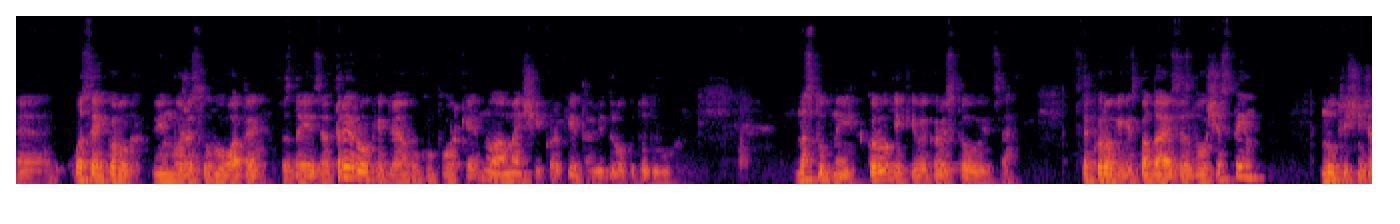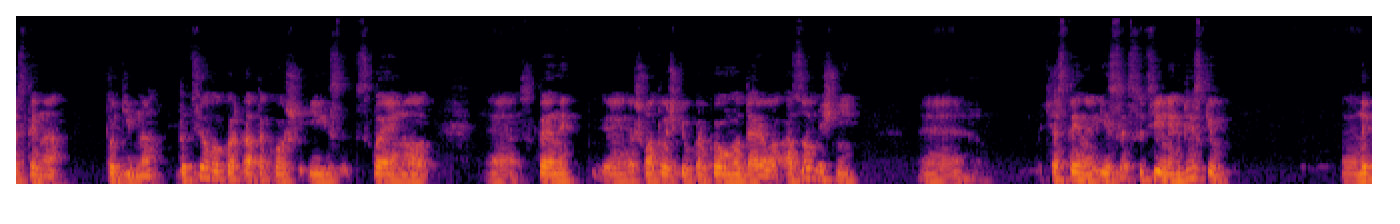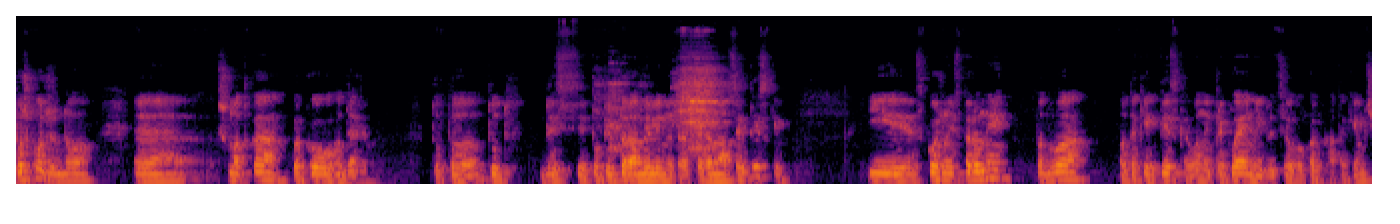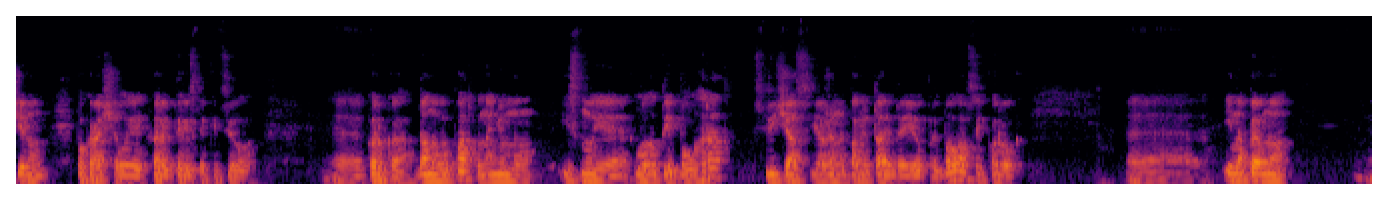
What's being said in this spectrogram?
Е, Оцей корок він може слугувати, здається, 3 роки для укупорки, ну а менші корки там, від року до 2. Наступний корок, який використовується, це корок, який складається з двох частин. Внутрішня частина подібна до цього корка також із склеєного, е, склеєних е, шматочків коркового дерева, а зовнішні е, частини із суцільних дисків непошкодженого шматка коркового дерева. Тобто тут десь по півтора міліметра ширина цих дисків, і з кожної сторони по два отаких диска вони приклеєні до цього корка. Таким чином покращили характеристики цього е, корка. В даному випадку на ньому існує логотип Болград. В свій час я вже не пам'ятаю, де його придбавав цей корок. Е, І напевно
